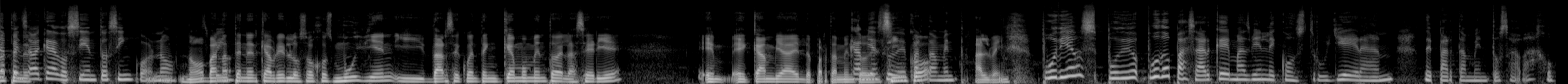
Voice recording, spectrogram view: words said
ahorita a tener- pensaba que era 205, no. no, van a 20. tener que abrir los ojos muy bien y darse cuenta en qué momento de la serie em, eh, cambia el departamento Cambia del su 5 departamento. al 20. Pudió, pudo, pudo pasar que más bien le construyeran departamentos abajo.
